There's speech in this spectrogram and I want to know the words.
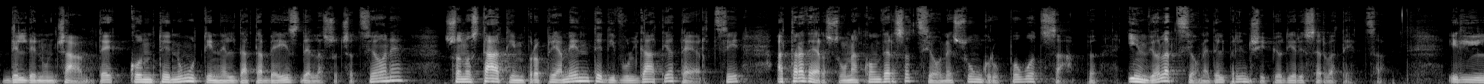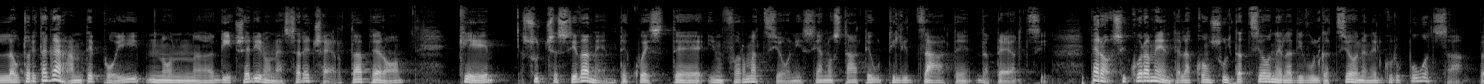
del denunciante contenuti nel database dell'associazione sono stati impropriamente divulgati a terzi attraverso una conversazione su un gruppo WhatsApp in violazione del principio di riservatezza. L'autorità garante poi non, dice di non essere certa però che successivamente queste informazioni siano state utilizzate da terzi, però sicuramente la consultazione e la divulgazione nel gruppo WhatsApp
